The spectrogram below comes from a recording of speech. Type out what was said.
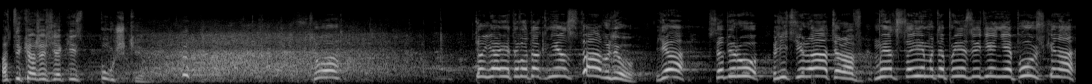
а ти кажеш якийсь Пушкін. Что? Да я этого так не оставлю. Я соберу литераторов. Мы отстоим это произведение Пушкина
